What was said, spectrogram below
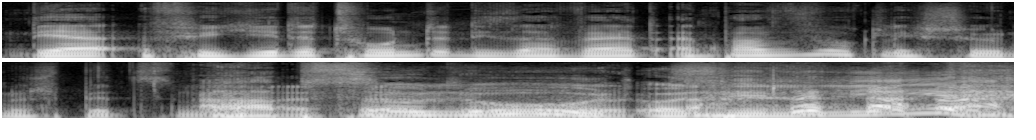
der für jede Tunte dieser Welt ein paar wirklich schöne Spitzen hat. Absolut. Und die Lieder.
